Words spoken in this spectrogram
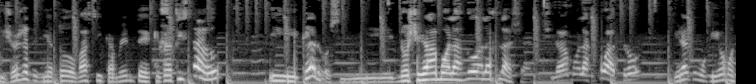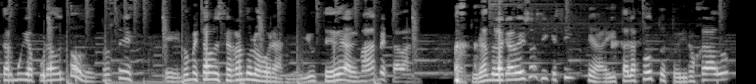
Y yo ya tenía todo básicamente esquematizado. Y claro, si no llegábamos a las 2 a la playa, llegábamos a las 4, era como que íbamos a estar muy apurados en todo. Entonces, eh, no me estaban cerrando los horarios. Y ustedes además me estaban torturando la cabeza, así que sí, ahí está la foto, estoy enojado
